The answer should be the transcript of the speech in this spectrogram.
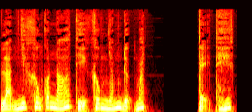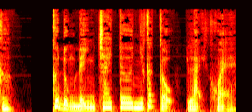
làm như không có nó thì không nhắm được mắt. Tệ thế cơ. Cứ đùng đỉnh trai tơ như các cậu lại khỏe.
